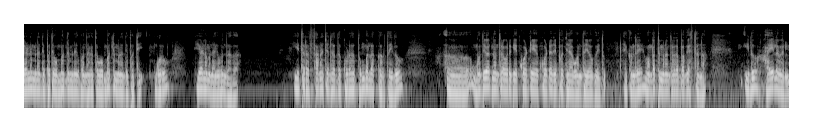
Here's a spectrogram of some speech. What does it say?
ಏಳನೇ ಮನೆ ಅಧಿಪತಿ ಒಂಬತ್ತನೇ ಮನೆಗೆ ಬಂದಾಗ ಅಥವಾ ಒಂಬತ್ತನೇ ಮನೆ ಅಧಿಪತಿ ಗುರು ಏಳನೇ ಮನೆಗೆ ಬಂದಾಗ, ಈ ಥರ ಸ್ಥಾನ ಚೇಂಜ್ ಆದಾಗ ಕೂಡ ತುಂಬ ಲಕ್ ಆಗ್ತದೆ ಇದು. ಮದುವೆ ಆದ ನಂತರ ಅವರಿಗೆ ಕೋಟೆ, ಕೋಟ್ಯಾಧಿಪತಿ ಆಗುವಂಥ ಯೋಗ ಇದು. ಯಾಕಂದರೆ ಒಂಬತ್ತನೇ ಮನೆ ನಂತರದ ಭಾಗ್ಯಸ್ಥಾನ, ಇದು ಹೈ ಲೆವೆಲ್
